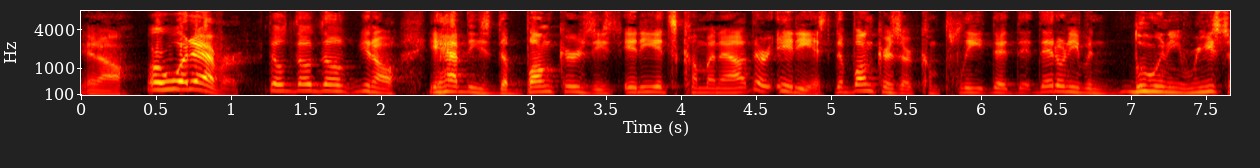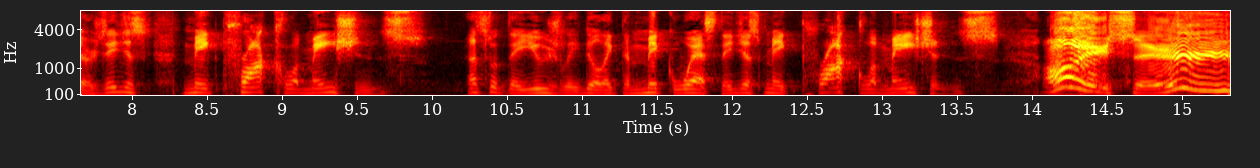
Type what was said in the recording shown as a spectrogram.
you know or whatever. They'll, they'll, they'll you know you have these debunkers these idiots coming out. They're idiots. Debunkers are complete. They, they, they don't even do any research. They just make proclamations that's what they usually do like the mick west they just make proclamations i say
